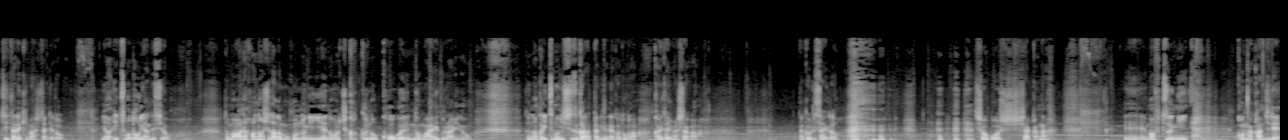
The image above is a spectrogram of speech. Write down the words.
ツイッターで来ましたけど、いや、いつも通りなんですよ。でもあれ話してたのも本当に家の近くの公園の前ぐらいの、なんかいつもより静かだったみたいなことが書いてありましたが、なんかうるさいぞ。消防車かな。えー、まあ普通に こんな感じで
